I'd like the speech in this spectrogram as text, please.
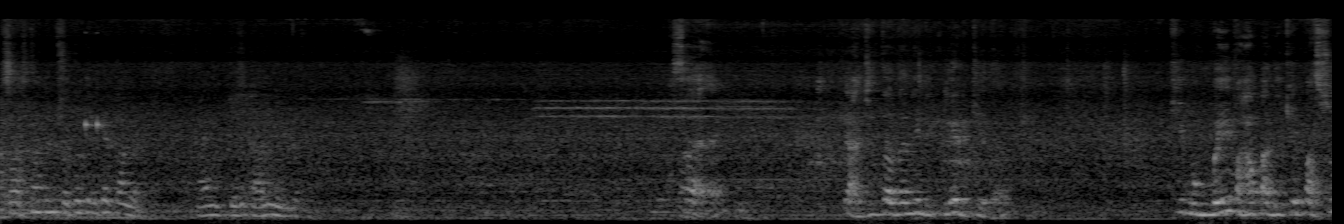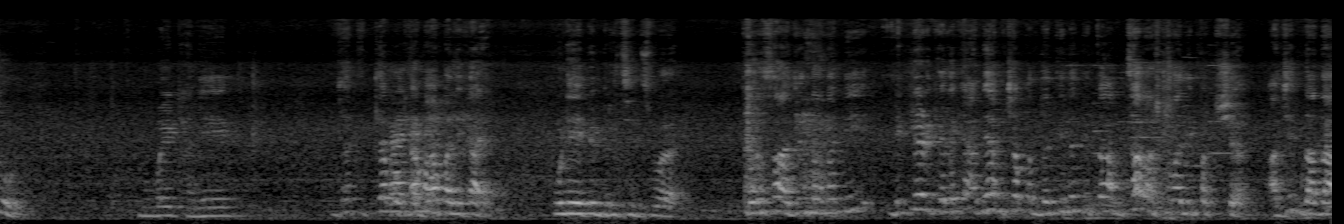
असं असताना तुम्ही स्वतंत्ररित्या का काय तुझं कारण असं आहे की अजितदादांनी डिक्लेअर केलं की मुंबई महापालिकेपासून मुंबई ठाणे ज्या तिथल्या मोठ्या? महापालिका आहेत पुणे पिंपरी चिंचवड थोडंसं अजितदादांनी डिक्लेअर केलं की आम्ही आमच्या पद्धतीनं तिथं आमचा राष्ट्रवादी पक्ष अजितदादा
